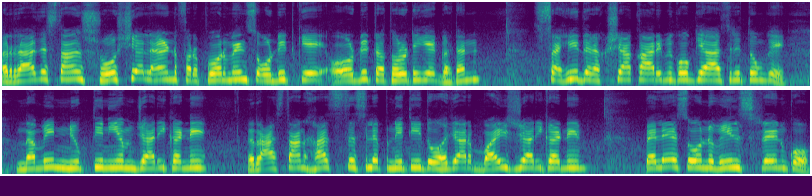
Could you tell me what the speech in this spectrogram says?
Rajasthan social and performance audit के, ऑडिट अथॉरिटी के गठन, शहीद रक्षा कार्मिकों के आश्रितों के नवीन नियुक्ति नियम जारी करने राजस्थान हस्तशिल्प नीति 2022 जारी करने। पैलेस ऑन व्हील्स ट्रेन को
